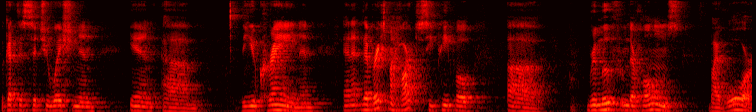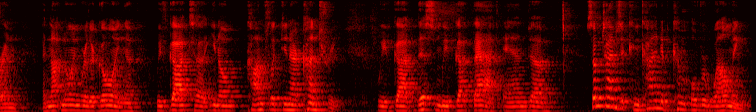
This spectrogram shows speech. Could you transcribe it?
We've got this situation in in um, the Ukraine, and and it, that breaks my heart to see people uh, removed from their homes by war and and not knowing where they're going. Uh, we've got uh, you know conflict in our country. We've got this and we've got that, and um, sometimes it can kind of become overwhelming.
